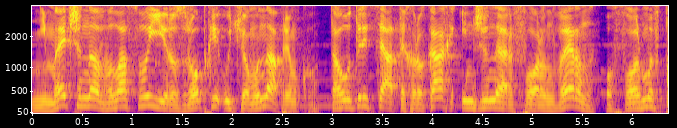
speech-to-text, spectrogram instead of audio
Німеччина вела свої розробки у цьому напрямку. Та у 30-х роках інженер Форн Верн оформив патент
